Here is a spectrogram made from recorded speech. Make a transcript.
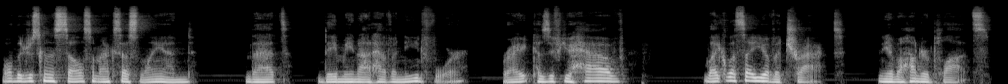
Well, they're just going to sell some excess land that they may not have a need for, right? Because if you have, like, let's say you have a tract and you have 100 plots,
